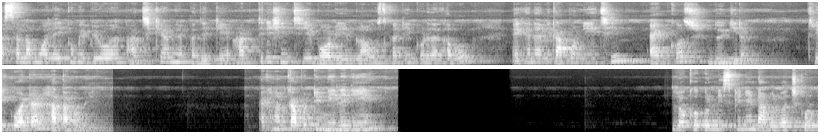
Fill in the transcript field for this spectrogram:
আসসালামু আলাইকুম এভরিওয়ান। আজকে আমি আপনাদেরকে আটত্রিশ ইঞ্চি বডির ব্লাউজ কাটিং করে দেখাবো। এখানে আমি কাপড় নিয়েছি এক গজ দুই গিরা। থ্রি কোয়ার্টার হাতা হবে। এখন আমি কাপড়টি মেলে নিয়ে লক্ষ্য করুন স্ক্রিনে ডাবল বাজ করব।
